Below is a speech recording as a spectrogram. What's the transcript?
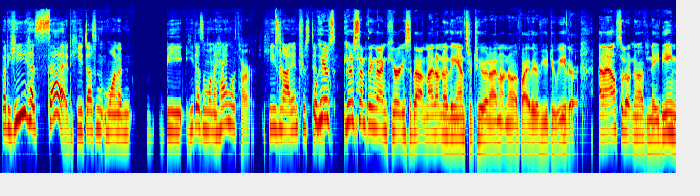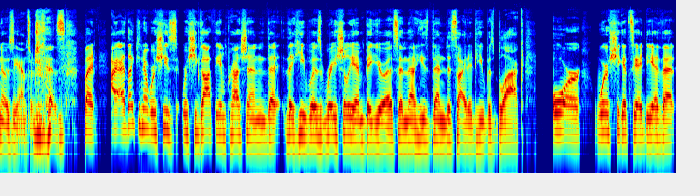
But he has said he doesn't want to be. He doesn't want to hang with her. He's not interested. Well, in- here's here's something that I'm curious about, and I don't know the answer to, and I don't know if either of you do either. And I also don't know if Nadine knows the answer to this. But I, I'd like to know where she's where she got the impression that that he was racially ambiguous and that he's then decided he was black. Or where she gets the idea that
